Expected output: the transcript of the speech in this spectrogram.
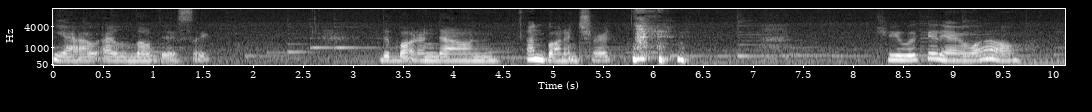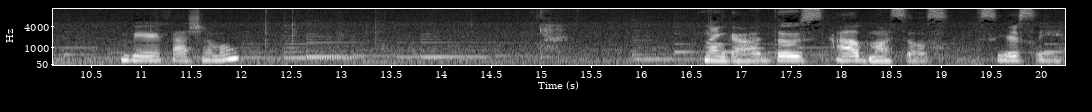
Yeah I, I love this like the button down unbuttoned shirt Okay, look at him. Wow. Very fashionable. My god, those ab muscles. Seriously.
